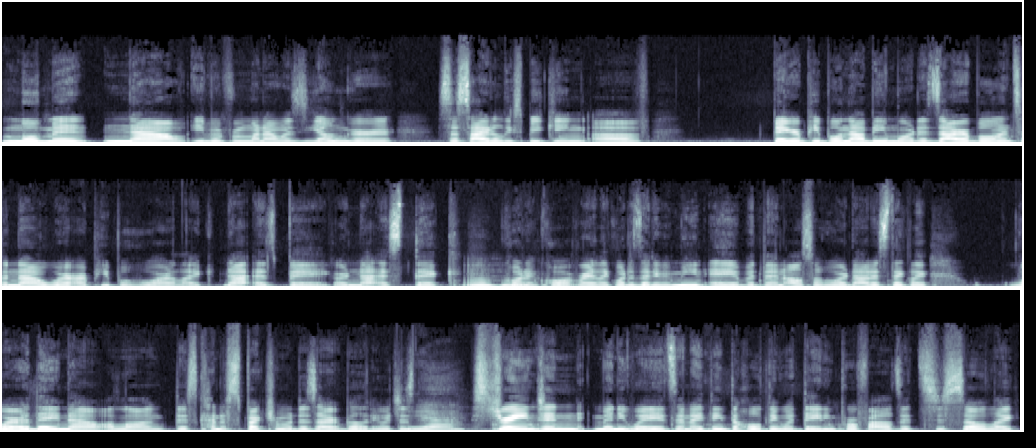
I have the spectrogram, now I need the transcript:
movement now, even from when I was younger, societally speaking, of bigger people now being more desirable. And so now where are people who are like not as big or not as thick mm-hmm. quote unquote right? Like what does that even mean? A but then also who are not as thick? Like where are they now along this kind of spectrum of desirability which is yeah. strange in many ways and i think the whole thing with dating profiles it's just so like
